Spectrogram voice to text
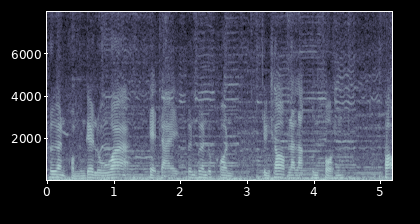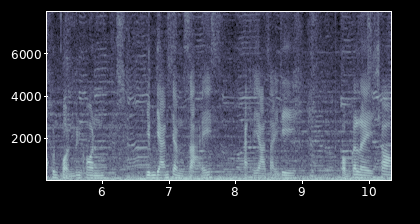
เพื่อนๆ ผมถึงได้รู้ว่าเหตุใดเพื่อนๆทุกคน จึงชอบและรักคุณฝน เพราะคุณฝนเป็นคนยิ้มแย้มแจ่มใสอัธยาศัยดี ผมก็เลยชอบ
